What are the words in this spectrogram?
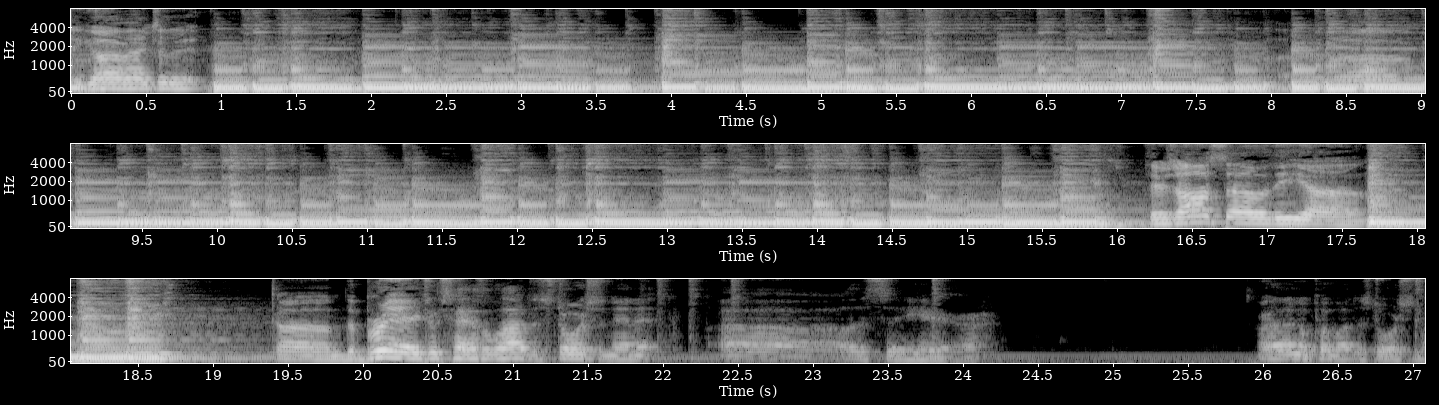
You go back to the There's also the uh, um, the bridge, which has a lot of distortion in it. Uh, let's see here. All right, I'm gonna put my distortion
